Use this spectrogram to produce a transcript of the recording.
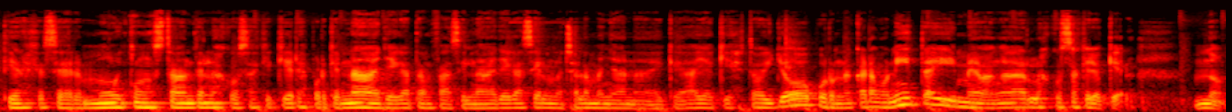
tienes que ser muy constante en las cosas que quieres porque nada llega tan fácil, nada llega así de la noche a la mañana de que, ay, aquí estoy yo por una cara bonita y me van a dar las cosas que yo quiero. No,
